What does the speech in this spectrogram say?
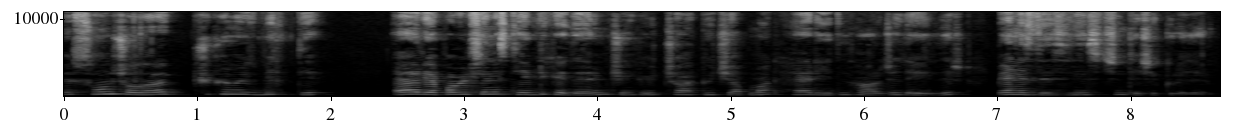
Ve sonuç olarak küpümüz bitti. Eğer yapabilseniz tebrik ederim. Çünkü 3 çarpı 3 yapmak her yiğidin harcı değildir. Ben izlediğiniz için teşekkür ederim.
